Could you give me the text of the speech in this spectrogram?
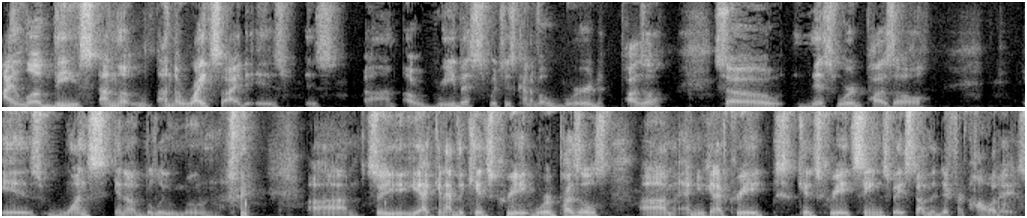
I love these on the on the right side is is um, a rebus, which is kind of a word puzzle. So this word puzzle is once in a blue moon. um, so you, you can have the kids create word puzzles um, and you can have create kids create scenes based on the different holidays.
